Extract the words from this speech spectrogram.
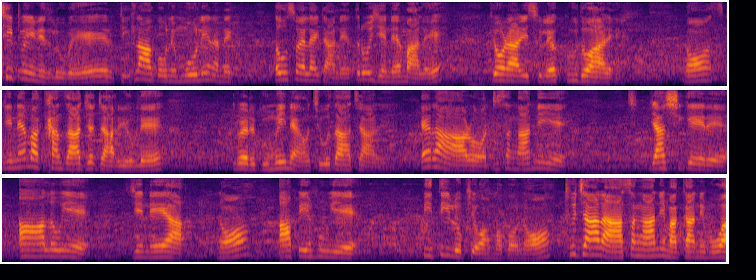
ထိတွေ့နေသလိုပဲဒီအလှကုန်လည်းမိုးလင်းတာနဲ့သုံးဆွဲလိုက်တာနဲ့သူတို့ရင်ထဲမှာလည်းပျော်တာတွေဆိုလဲကူးသွားတယ်နော်ရင်ထဲမှာခံစားချက်ကြတွေကိုလည်းလွယ်တကူမိနိုင်အောင်ကြိုးစားကြတယ်အဲ့ဒါကတော့ဒီ15နှစ်ရဲ့ရရှိခဲ့တဲ့အားလုံးရဲ့ရင်ထဲကနော်အားပေးမှုရဲ့ပီတိလို့ပြောအောင်မှာပေါ့နော်ထူးခြားတာ15နှစ်မှာကာနီဘိုက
